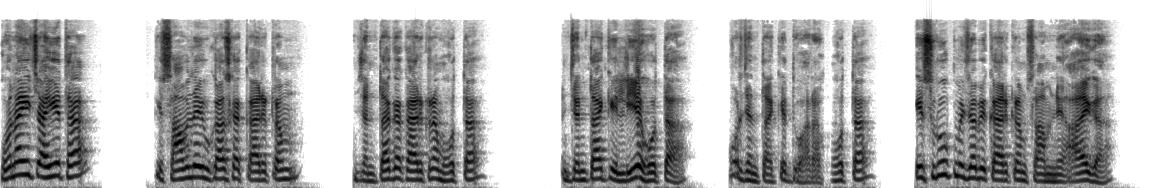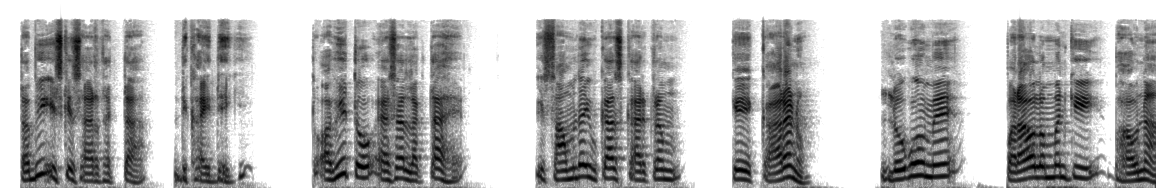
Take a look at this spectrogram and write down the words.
होना ही चाहिए था कि सामुदायिक विकास का कार्यक्रम, जनता का कार्यक्रम होता, जनता के लिए होता और जनता के द्वारा होता। इस रूप में जब ये कार्यक्रम सामने आएगा, तभी इसकी सार्थकता दिखाई देगी। तो अभी तो ऐसा लगता है कि सामुदायिक विकास कार्यक्रम के कारण लोगों में परावलंबन की भावना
